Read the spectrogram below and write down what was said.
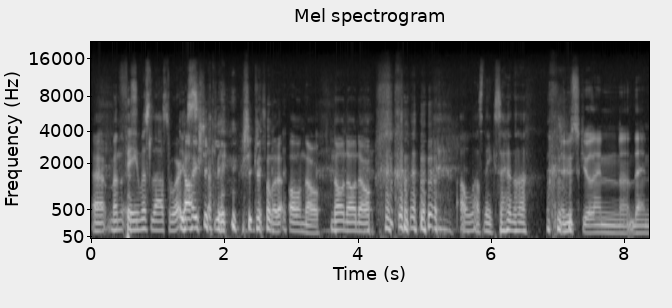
Eh, Men Famous last words. ja, skikkelig, skikkelig sånn derre Oh no. No, no, no. Alle har sniket seg unna. Jeg husker jo den, den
